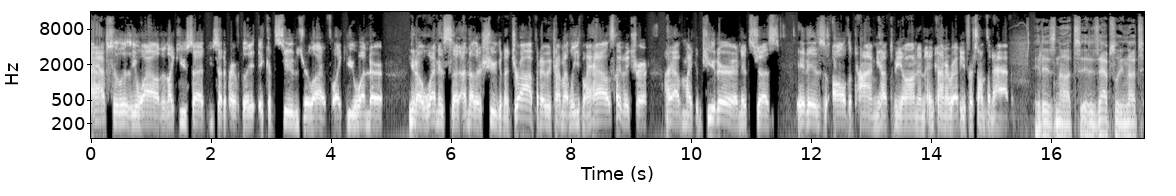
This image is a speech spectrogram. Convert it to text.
absolutely wild. And like you said, you said it perfectly. It consumes your life. Like you wonder, you know, when is another shoe going to drop? And every time I leave my house, I make sure I have my computer, and it's just it is all the time. You have to be on and, and kind of ready for something to happen. It is nuts. It is absolutely nuts.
